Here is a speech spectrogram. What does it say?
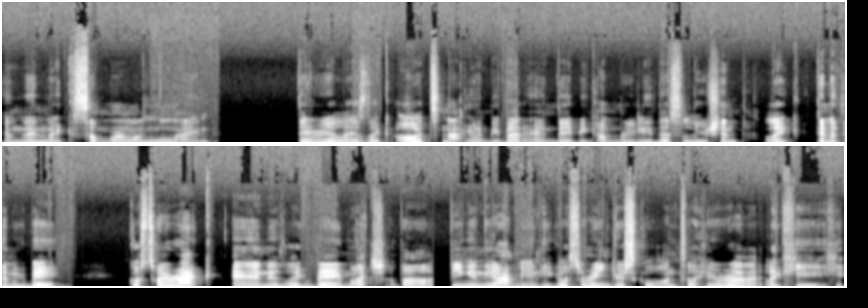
and then like somewhere along the line, they realize like oh it's not gonna be better, and they become really disillusioned. Like Timothy McVeigh goes to Iraq and is like very much about being in the army and he goes to ranger school until he realized like he, he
